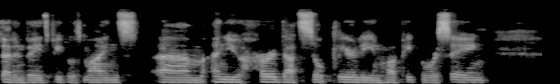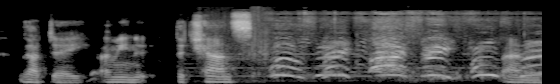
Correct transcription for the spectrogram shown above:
that invades people's minds, um, and you heard that so clearly in what people were saying that day. I mean, the chance and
